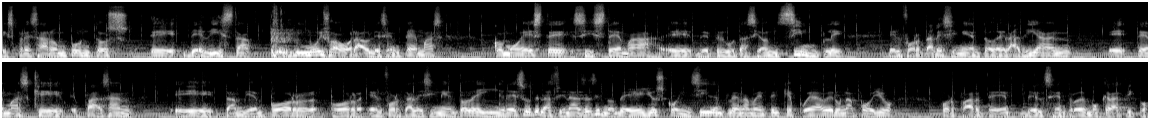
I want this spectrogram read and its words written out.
expresaron puntos eh, de vista muy favorables en temas como este sistema de tributación simple, el fortalecimiento de la DIAN, eh, temas que pasan eh, también por, por el fortalecimiento de ingresos de las finanzas, en donde ellos coinciden plenamente en que puede haber un apoyo por parte del Centro Democrático.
